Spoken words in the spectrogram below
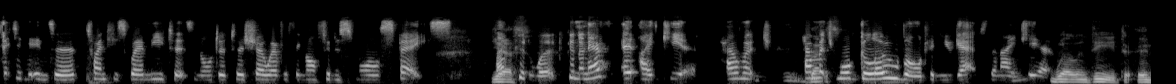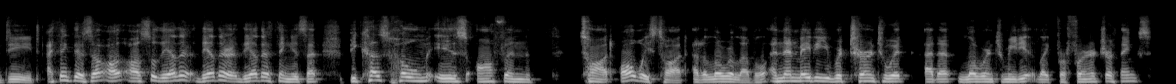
fitting it into 20 square meters in order to show everything off in a small space. yes That could work. And then at IKEA, how much how much more global can you get than mm. IKEA? Well, indeed, indeed. I think there's also the other, the other, the other thing is that because home is often taught, always taught at a lower level, and then maybe you return to it at a lower intermediate, like for furniture things.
